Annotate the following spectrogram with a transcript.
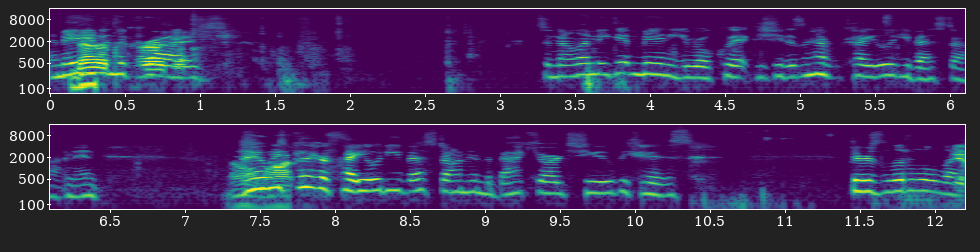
I made it in the garage. So now let me get Minnie real quick because she doesn't have her coyote vest on. And Oh, I always put her coyote vest on in the backyard too because there's little like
